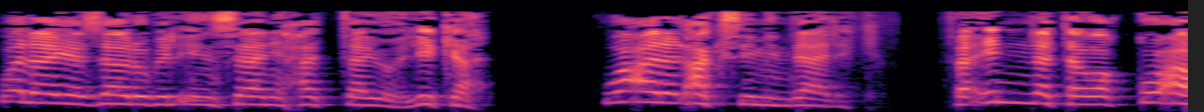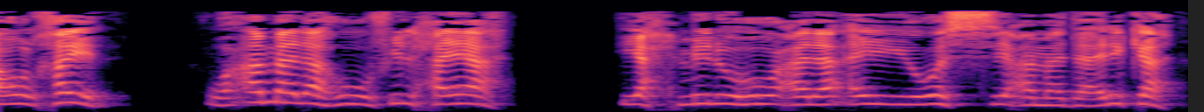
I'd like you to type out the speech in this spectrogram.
ولا يزال بالإنسان حتى يهلكه. وعلى العكس من ذلك فإن توقعه الخير وأمله في الحياة يحمله على أن يوسع مداركه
